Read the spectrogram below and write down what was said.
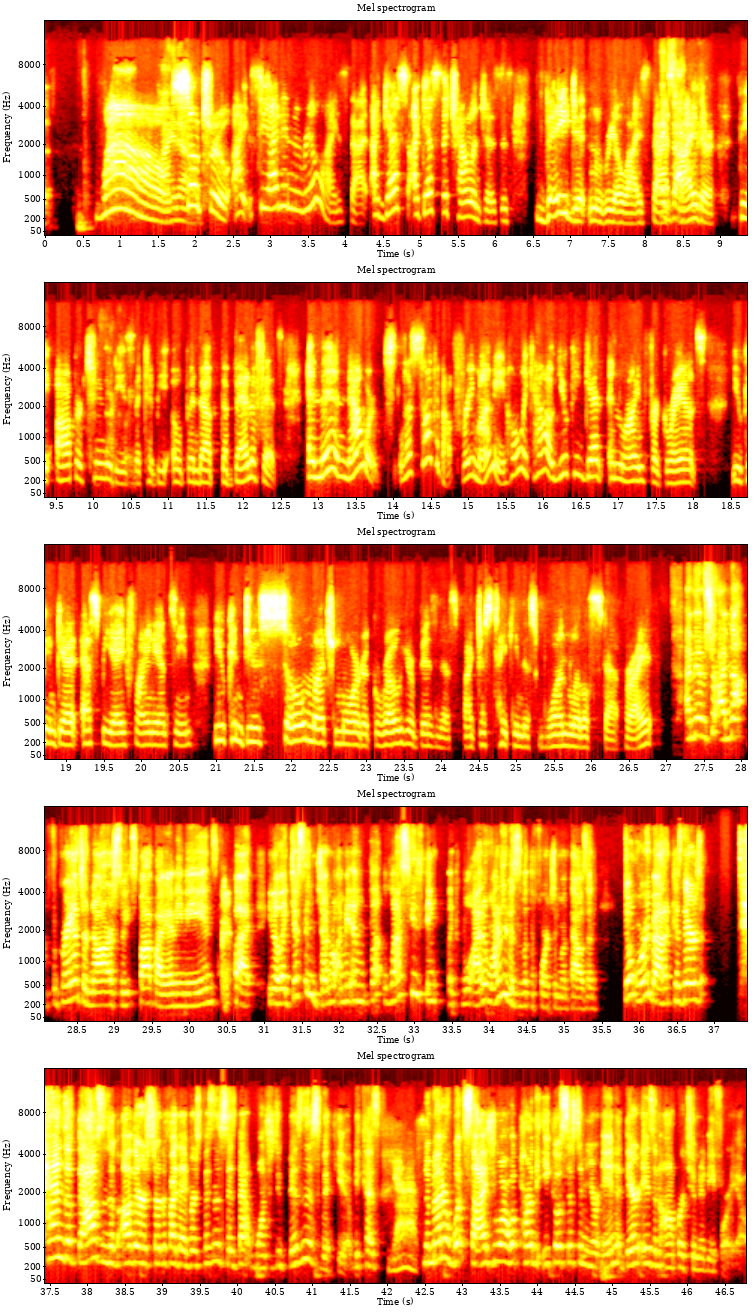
wow so true i see i didn't realize that i guess i guess the challenge is is they didn't realize that Exactly. either the opportunities Exactly. that could be opened up the benefits and then now we're let's talk about free money holy cow you can get in line for grants you can get SBA financing. You can do so much more to grow your business by just taking this one little step, right? I mean, I'm sure I'm not grants are not our sweet spot by any means, but you know, like just in general, I mean, unless you think like, well, I don't want to do business with the Fortune 1000, don't worry about it because there's tens of thousands of other certified diverse businesses that want to do business with you because Yes. no matter what size you are, what part of the ecosystem you're in, there is an opportunity for you.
